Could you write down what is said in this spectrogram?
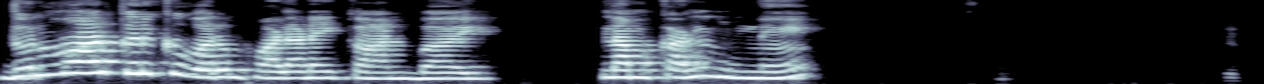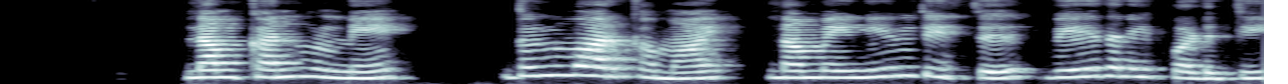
துன்மார்க்கருக்கு வரும் பலனை காண்பாய். நம் கண் முன்னே நம் கண் முன்னே துன்மார்க்கமாய் நம்மை நிந்தித்து வேதனைப்படுத்தி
